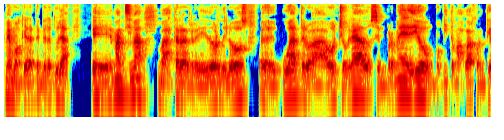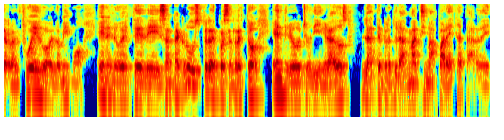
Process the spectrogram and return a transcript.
Vemos que la temperatura eh, máxima va a estar alrededor de los 4 eh, a 8 grados en promedio, un poquito más bajo en Tierra del Fuego, lo mismo en el oeste de Santa Cruz, pero después el resto entre 8 y 10 grados las temperaturas máximas para esta tarde.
